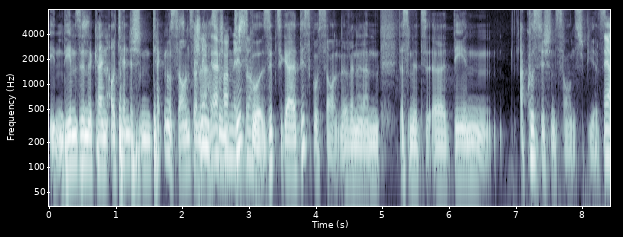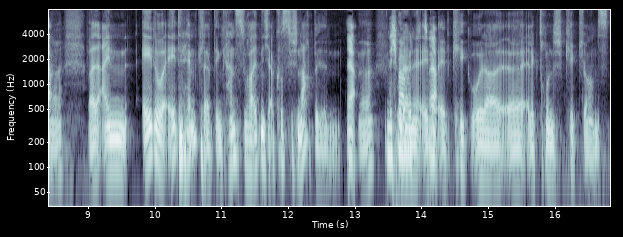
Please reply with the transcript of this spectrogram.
in dem Sinne keinen authentischen Techno-Sound, sondern Klingt hast du einen nicht so. Disco, 70er Disco-Sound, ne? wenn du dann das mit äh, den akustischen Sounds spielst. Ja. Ne? Weil ein 808 Handclap, den kannst du halt nicht akustisch nachbilden. Ja. Ne? Nicht mal oder mit- eine 808 Kick oder äh, elektronische Kickdrums.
